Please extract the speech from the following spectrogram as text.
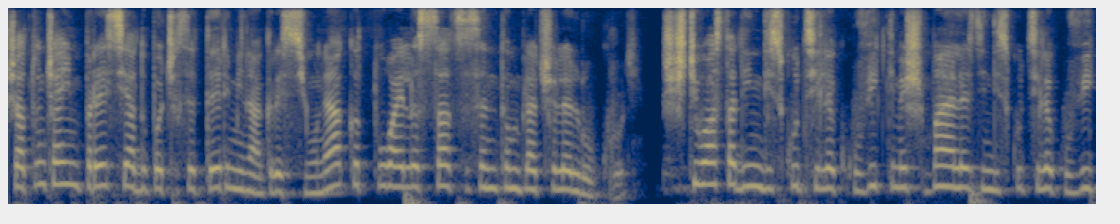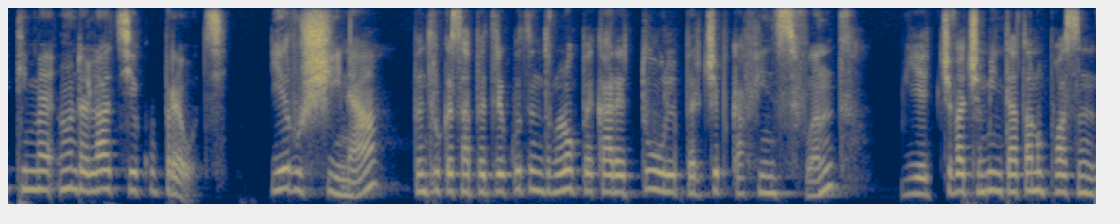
și atunci ai impresia, după ce se termină agresiunea, că tu ai lăsat să se întâmple acele lucruri. Și știu asta din discuțiile cu victime și mai ales din discuțiile cu victime în relație cu preoți. E rușinea, pentru că s-a petrecut într-un loc pe care tu îl percepi ca fiind sfânt, e ceva ce mintea ta nu poate să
